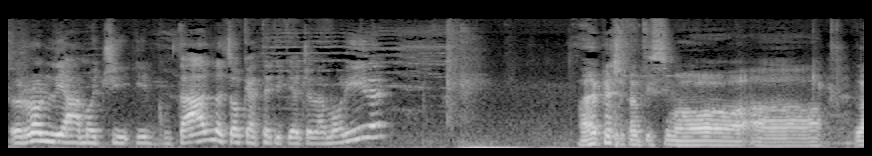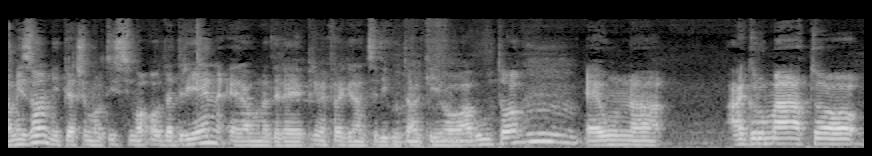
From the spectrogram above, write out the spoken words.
Rolliamoci il Gutal, so che a te ti piace da morire. A me piace tantissimo uh, la Maison, mi piace moltissimo Eau d'Adrienne, era una delle prime fragranze di Gutal che io ho avuto. Mm, È un agrumato,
